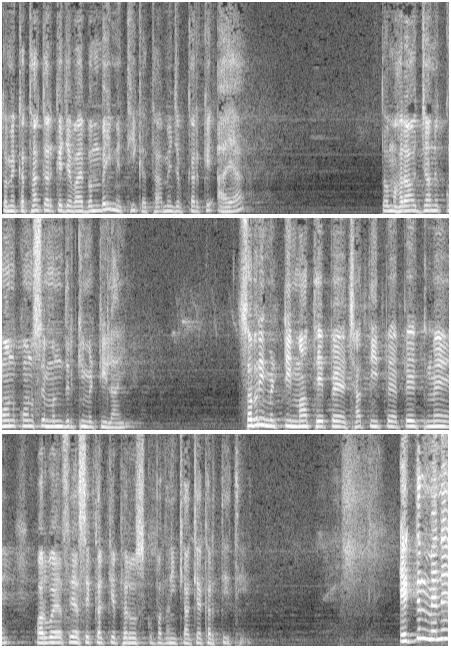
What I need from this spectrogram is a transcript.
तो मैं कथा करके जब आया बंबई में थी कथा, मैं जब करके आया तो महाराज जाने कौन कौन से मंदिर की मिट्टी लाई। सबरी मिट्टी, माथे पे, छाती पे, पेट में, और वो ऐसे ऐसे करके फिर उसको पता नहीं क्या क्या करती थी। एक दिन मैंने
